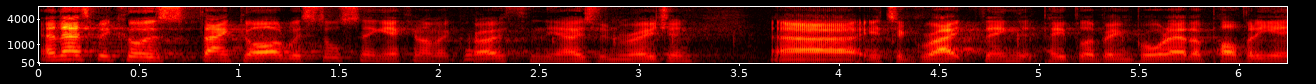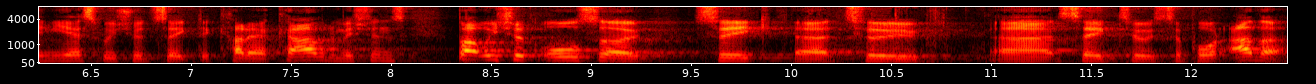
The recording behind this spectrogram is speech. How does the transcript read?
And that's because, thank God, we're still seeing economic growth in the Asian region. Uh, it's a great thing that people are being brought out of poverty, and yes, we should seek to cut our carbon emissions, but we should also seek uh, to uh, seek to support other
